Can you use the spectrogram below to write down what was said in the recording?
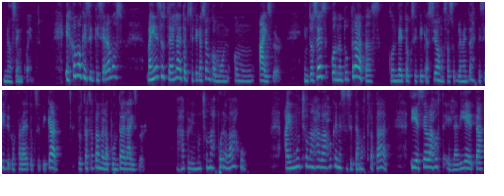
no se encuentran. Es como que si quisiéramos, imagínense ustedes la detoxificación como un, como un iceberg. Entonces, cuando tú tratas con detoxificación, o sea, suplementos específicos para detoxificar, tú estás tratando la punta del iceberg. Ajá, pero hay mucho más por abajo hay mucho más abajo que necesitamos tratar. Y ese abajo es la dieta,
